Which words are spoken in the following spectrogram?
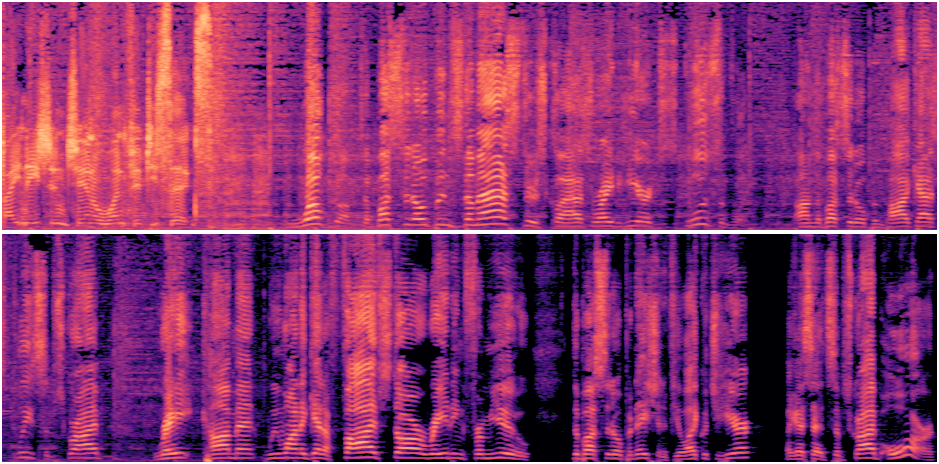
Fight Nation Channel 156. Welcome to Busted Opens the Masters class right here exclusively on the Busted Open podcast. Please subscribe, rate, comment. We want to get a five star rating from you, the Busted Open Nation. If you like what you hear, like I said, subscribe or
